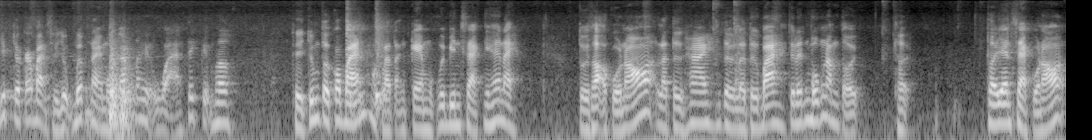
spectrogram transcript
giúp cho các bạn sử dụng bếp này một cách nó hiệu quả tiết kiệm hơn. Thì chúng tôi có bán hoặc là tặng kèm một viên pin sạc như thế này. Tuổi thọ của nó là từ 2 từ là từ 3 cho đến 4 năm tuổi. Thời, thời gian sạc của nó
